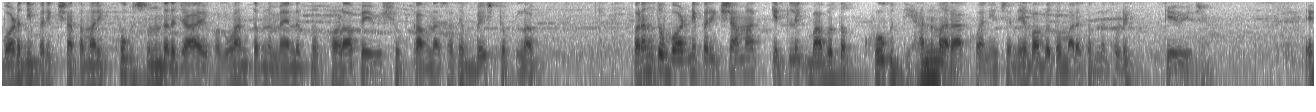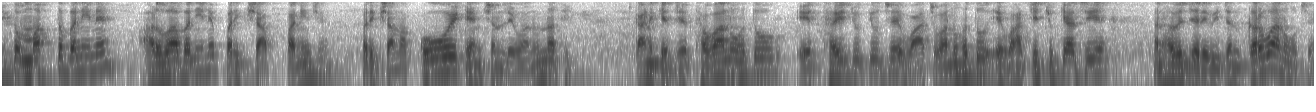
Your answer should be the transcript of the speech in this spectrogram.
બોર્ડની પરીક્ષા તમારી ખૂબ સુંદર જાય. ભગવાન તમને મહેનતનું ફળ આપે એવી શુભકામના સાથે બેસ્ટ ઓફ લક પરંતુ બોર્ડની પરીક્ષામાં કેટલીક બાબતો ખૂબ ધ્યાનમાં રાખવાની છે અને એ બાબતો મારે તમને થોડીક કહેવી છે. એક તો મસ્ત બનીને, હળવા બનીને પરીક્ષા આપવાની છે. પરીક્ષામાં કોઈ ટેન્શન લેવાનું નથી. કારણ કે જે થવાનું હતું એ થઈ ચૂક્યું છે, વાંચવાનું હતું, એ વાંચી ચૂક્યા છીએ અને હવે જે રિવિઝન કરવાનું છે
